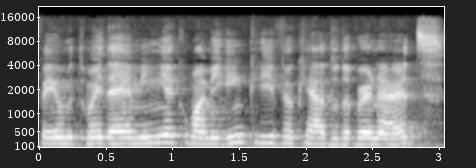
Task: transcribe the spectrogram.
veio de uma ideia minha com uma amiga incrível que é a Duda Bernardes,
